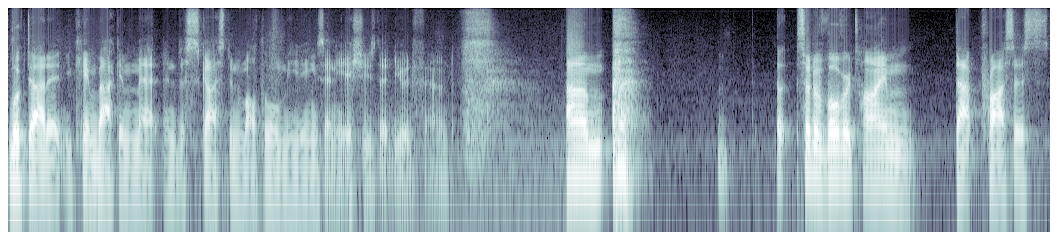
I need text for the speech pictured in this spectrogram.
looked at it, you came back and met and discussed in multiple meetings any issues that you had found. Um, sort of over time, that process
